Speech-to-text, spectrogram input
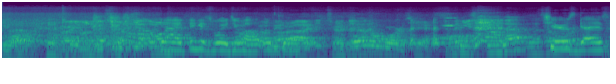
Yeah, I think it's way too hot. Let's go. Alright, you turn down awards. Yes. And then you spin that. That's Cheers, guys.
